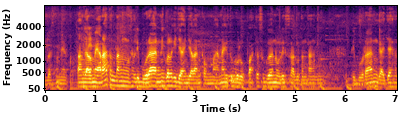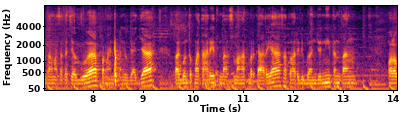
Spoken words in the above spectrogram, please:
15 menit. Tanggal merah tentang liburan. Ini gue lagi jalan-jalan ke mana itu gue lupa. Terus gue nulis lagu tentang liburan gajah tentang masa kecil gue pernah dipanggil gajah. Lagu untuk matahari tentang semangat berkarya. Satu hari di bulan Juni tentang kalau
